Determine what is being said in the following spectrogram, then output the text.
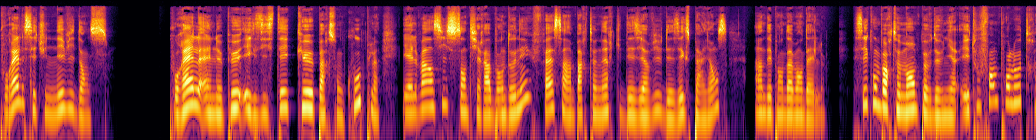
Pour elle, c'est une évidence. Pour elle, elle ne peut exister que par son couple et elle va ainsi se sentir abandonnée face à un partenaire qui désire vivre des expériences indépendamment d'elle. Ces comportements peuvent devenir étouffants pour l'autre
